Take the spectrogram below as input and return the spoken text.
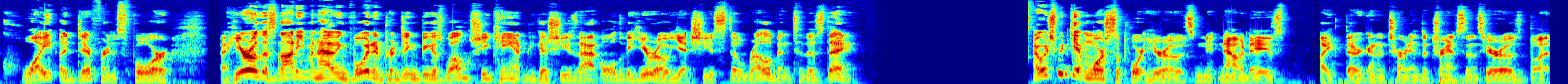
quite a difference for a hero that's not even having void imprinting because well she can't because she's that old of a hero yet she is still relevant to this day. I wish we'd get more support heroes nowadays like that are going to turn into transcendence heroes but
